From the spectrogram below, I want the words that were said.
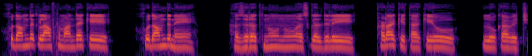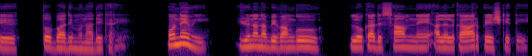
ਖੁਦਾਮਦ ਕਲਾਮ ਫਰਮਾਂਦਾ ਹੈ ਕਿ ਖੁਦਾਮਦ ਨੇ ਹਜ਼ਰਤ ਨੂੰ ਨੂੰ ਇਸ ਗੱਲ ਦੇ ਲਈ ਖੜਾ ਕੀਤਾ ਕਿ ਉਹ ਲੋਕਾਂ ਵਿੱਚ ਤੋਬਾ ਦੀ ਮੁਨਾਦੀ ਕਰੇ। ਉਹਨੇ ਵੀ ਯੂਨਾ ਨਬੀ ਵਾਂਗੂ ਲੋਕਾਂ ਦੇ ਸਾਹਮਣੇ ਅਲਲਕਾਰ ਪੇਸ਼ ਕੀਤੀ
